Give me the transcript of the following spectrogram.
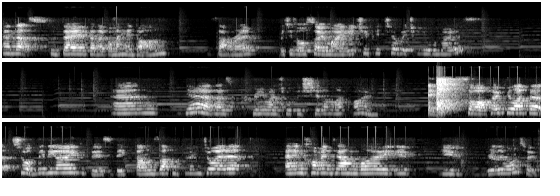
And that's the day that I got my hair done. It's that red. Which is also my YouTube picture which you will notice. And yeah, that's pretty much all the shit on my phone. So I hope you liked that short video. Give this a big thumbs up if you enjoyed it. And comment down below if you really want to.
